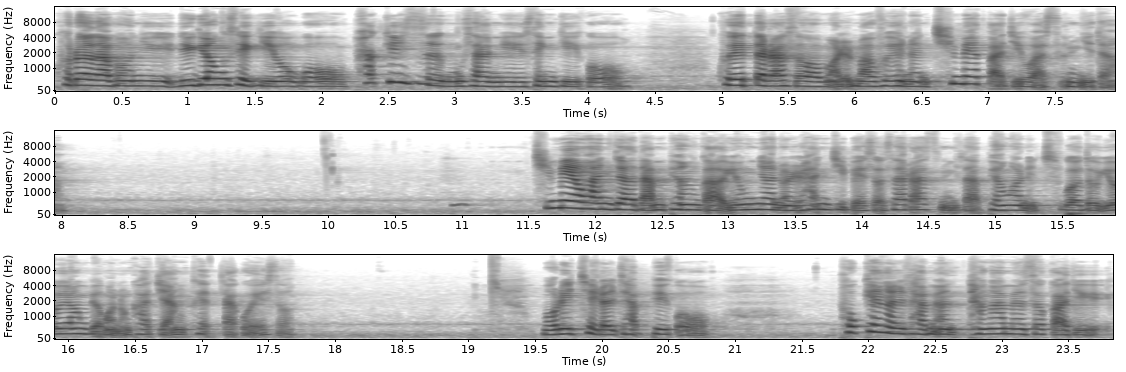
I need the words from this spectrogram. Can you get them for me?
그러다 보니 뇌경색이 오고 파킨슨 증상이 생기고 그에 따라서 얼마 후에는 치매까지 왔습니다. 치매 환자 남편과 6년을 한 집에서 살았습니다. 병원에 죽어도 요양병원은 가지 않겠다고 해서 머리채를 잡히고 폭행을 당하면- 당하면서까지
